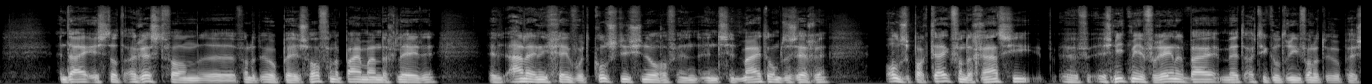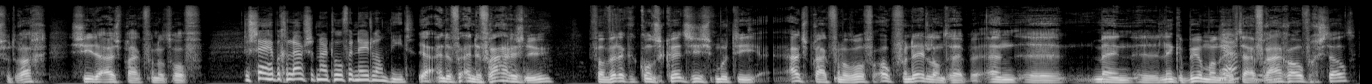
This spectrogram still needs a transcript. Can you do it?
En daar is dat arrest van, eh, van het Europees Hof van een paar maanden geleden... heeft aanleiding gegeven voor het Constitutioneel Hof in, in Sint Maarten... om te zeggen, onze praktijk van de gratie eh, is niet meer verenigbaar... met artikel 3 van het Europees Verdrag. Zie je de uitspraak van het Hof. Dus zij hebben geluisterd naar het Hof in Nederland niet. Ja, en de, en de vraag is nu... van welke consequenties moet die uitspraak van de Hof ook voor Nederland hebben? En eh, mijn eh, linkerbuurman Ja. heeft daar vragen over gesteld.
